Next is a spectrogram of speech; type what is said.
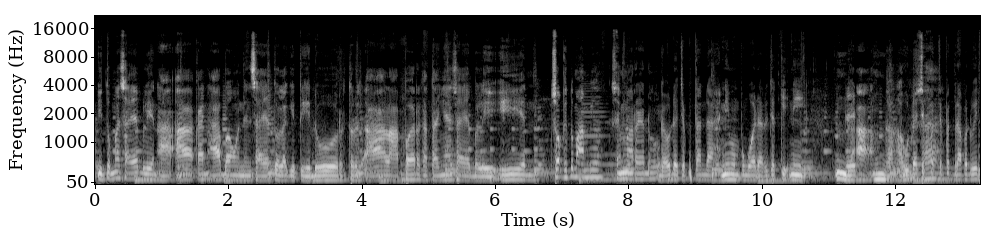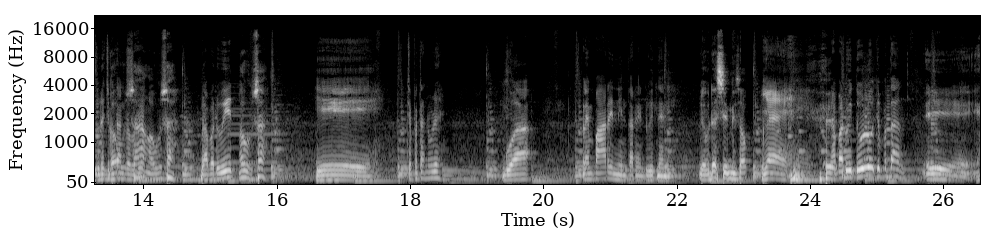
Itu mah saya beliin AA kan A bangunin saya tuh lagi tidur. Terus A lapar katanya saya beliin. Sok itu mah ambil. Saya mah redo. Enggak udah cepetan dah. Ini mumpung gua ada rezeki nih. Enggak, ah, enggak, enggak udah usah. cepet-cepet berapa duit? Udah Enggak cepetan usah, berapa duit? enggak usah. Berapa duit? Enggak usah. Ye, cepetan udah. Gua lemparin nih ntar nih duitnya nih. Ya udah sini sok. Ye, berapa duit dulu cepetan? Ih,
